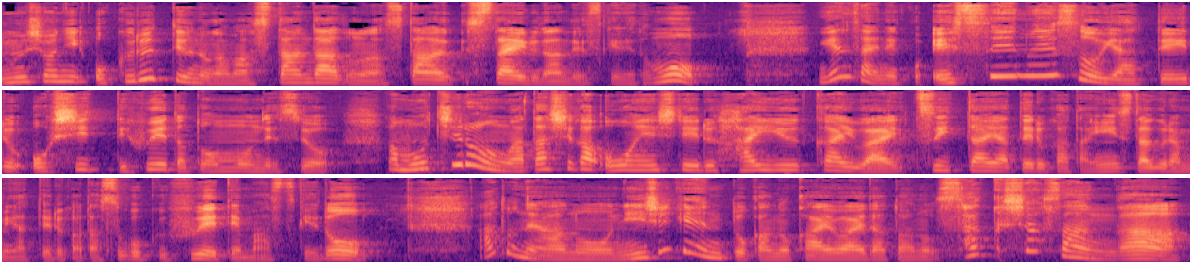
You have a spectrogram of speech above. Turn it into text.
務所に送るっていうのがまあスタンダードなスタイルなんですけれども、現在ね、SNS をやっている推しって増えたと思うんですよ。もちろん私が応援している俳優界隈、ツイッターやってる方、インスタグラムやってる方すごく増えてますけど、あとね、あの、二次元とかの界隈だとあの、作者さんが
